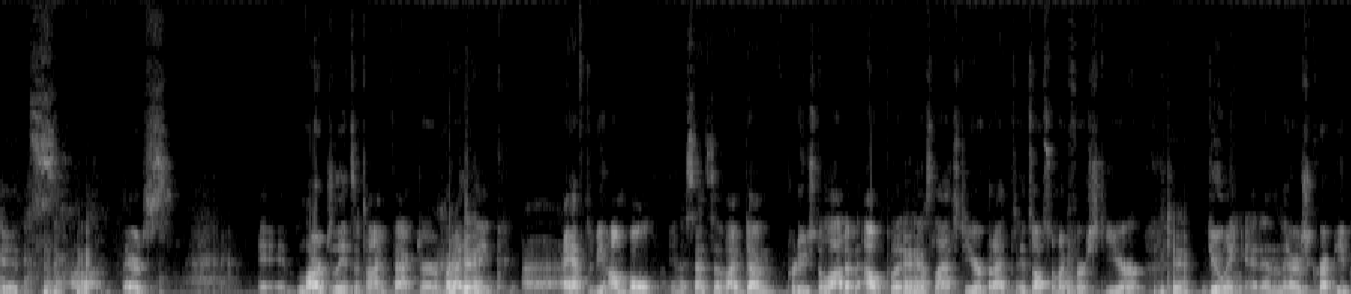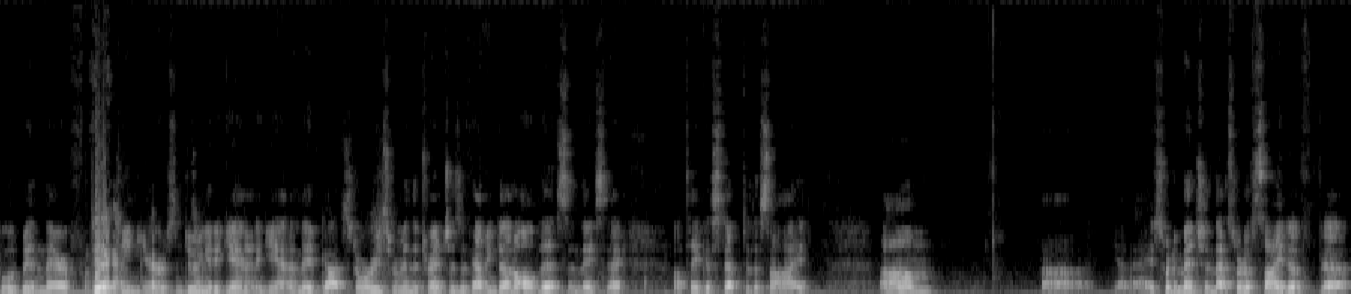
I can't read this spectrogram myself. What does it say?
It's uh, there's largely it's a time factor, but Okay. I think uh, I have to be humble in a sense of I've done produced a lot of output in Yeah. this last year, but I, it's also my first year Okay. doing it, and there's correct people who've been there for Yeah, yeah. 15 years and doing it again and again, and they've got stories from in the trenches of having done all this, and they say, "I'll take a step to the side." Um, uh, yeah, I sort of mentioned that sort of side of the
